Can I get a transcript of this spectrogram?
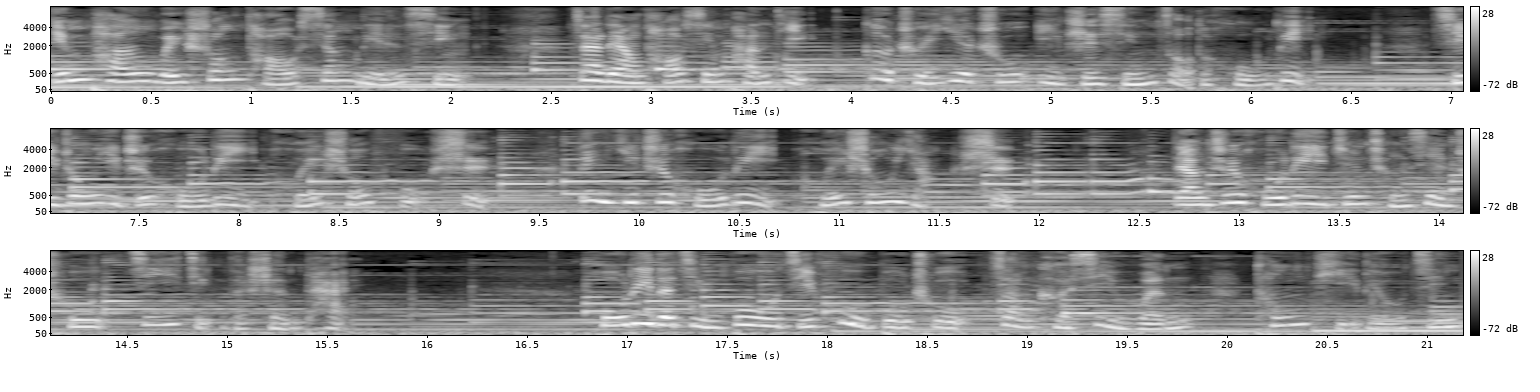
银盘为双桃相连形，在两桃形盘底各锤叶出一只行走的狐狸，其中一只狐狸回首俯视，另一只狐狸回首仰视，两只狐狸均呈现出机警的神态。狐狸的颈部及腹部处錾刻细纹，通体鎏金。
